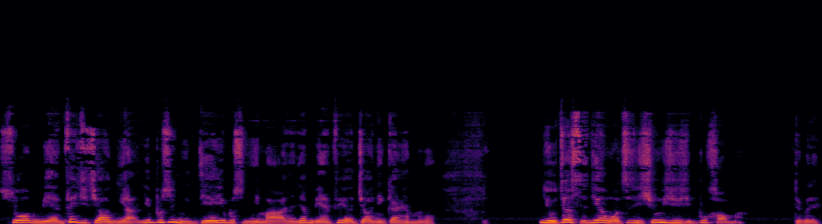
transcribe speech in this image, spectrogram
说免费去教你啊，又不是你爹，又不是你妈，人家免费要教你干什么呢？有这时间我自己休息休息不好吗？对不对？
